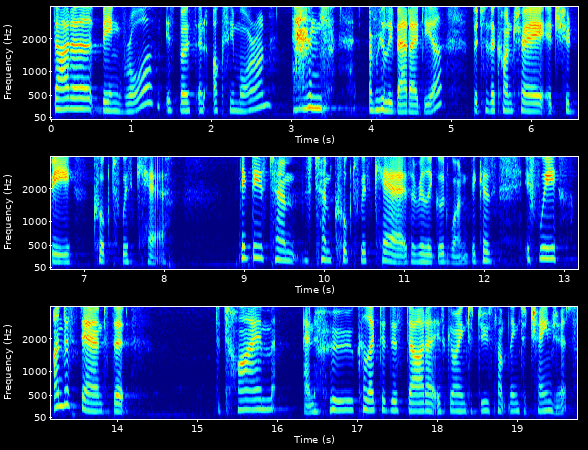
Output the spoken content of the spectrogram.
data being raw is both an oxymoron and a really bad idea, but to the contrary, it should be cooked with care. I think term, this term cooked with care is a really good one because if we understand that the time and who collected this data is going to do something to change it,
